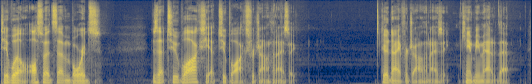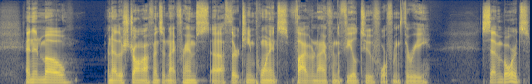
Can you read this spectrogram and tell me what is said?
Did well. Also had seven boards. Is that two blocks? Yeah, two blocks for Jonathan Isaac. Good night for Jonathan Isaac. Can't be mad at that. And then Mo, another strong offensive night for him. Uh, 13 points, five of nine from the field, two, four from three, seven boards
